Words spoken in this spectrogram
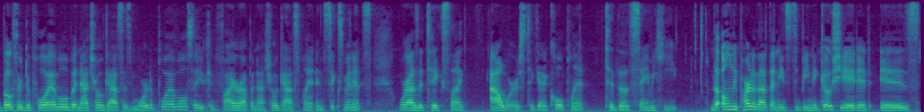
Both are deployable, but natural gas is more deployable, so you can fire up a natural gas plant in six minutes, whereas it takes like hours to get a coal plant to the same heat. The only part of that that needs to be negotiated is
